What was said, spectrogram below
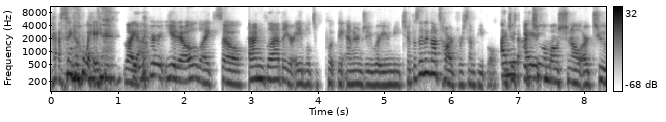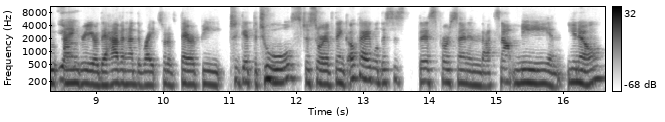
passing away like yeah. you know like so i'm glad that you're able to put the energy where you need to because i think that's hard for some people. I mean, just get I, too emotional or too yeah. angry or they haven't had the right sort of therapy to get the tools to sort of think okay well this is this person and that's not me and you know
